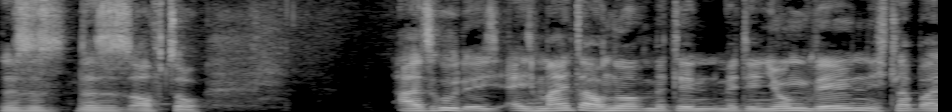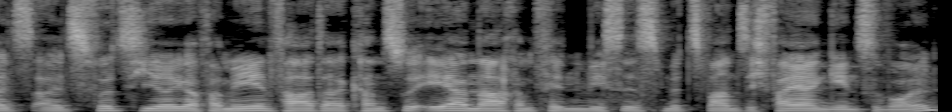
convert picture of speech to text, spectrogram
das ist, das ist oft so. Also gut, ich, ich meinte auch nur mit den, mit den jungen Willen. Ich glaube, als, als 40-jähriger Familienvater kannst du eher nachempfinden, wie es ist, mit 20 feiern gehen zu wollen,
